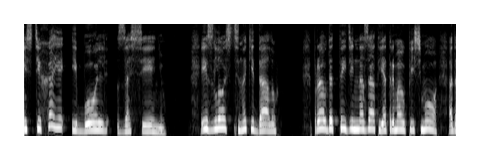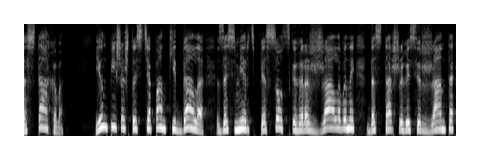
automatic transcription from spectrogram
Не стихае і боль за сеню, і злосць на кідалу. Праўда, тыдзень назад я атрымаў пісьмо ад Астахава. Ён піша, што Сцяпан кідала за смерць Пясоцкага разжалаваны да старшага сержанта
